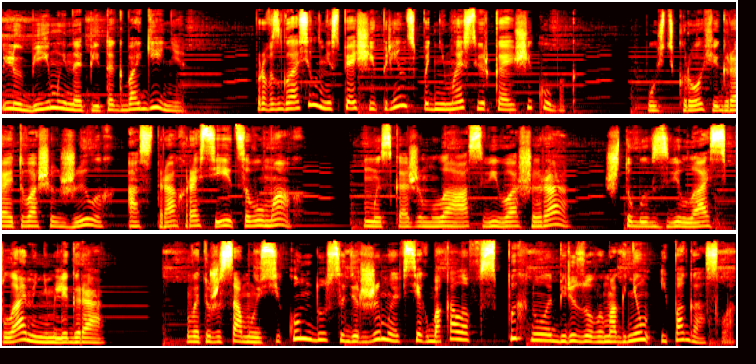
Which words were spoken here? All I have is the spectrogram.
любимый напиток богини», — провозгласил неспящий принц, поднимая сверкающий кубок. «Пусть кровь играет в ваших жилах, а страх рассеется в умах. Мы скажем «Лаас вива шира», чтобы взвелась пламенем легра». В эту же самую секунду содержимое всех бокалов вспыхнуло бирюзовым огнем и погасло.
